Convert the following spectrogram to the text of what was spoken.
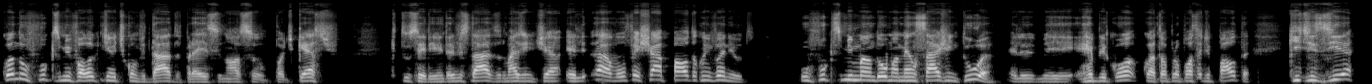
Quando o Fux me falou que tinha te convidado para esse nosso podcast, que tu seria entrevistado, tudo mais, a gente tinha, ele, ah, vou fechar a pauta com o Ivanildo o Fux me mandou uma mensagem tua, ele me replicou com a tua proposta de pauta, que dizia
